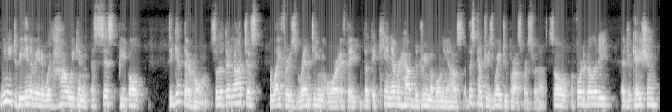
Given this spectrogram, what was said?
we need to be innovative with how we can assist people to get their home so that they're not just lifers renting or if they that they can never have the dream of owning a house. This country is way too prosperous for that. So affordability education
